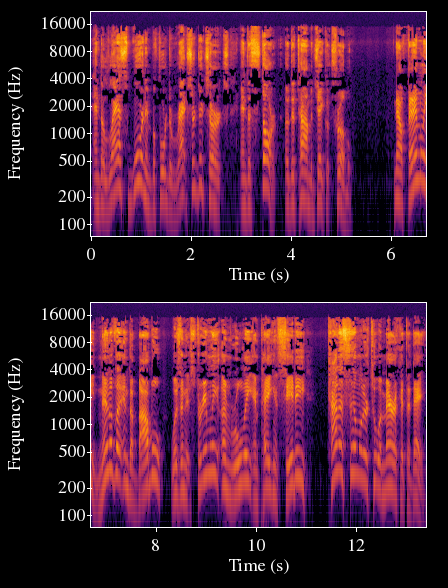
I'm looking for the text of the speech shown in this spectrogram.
and the last warning before the rapture of the church and the start of the time of Jacob's trouble. Now, family, Nineveh in the Bible was an extremely unruly and pagan city, kind of similar to America today.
